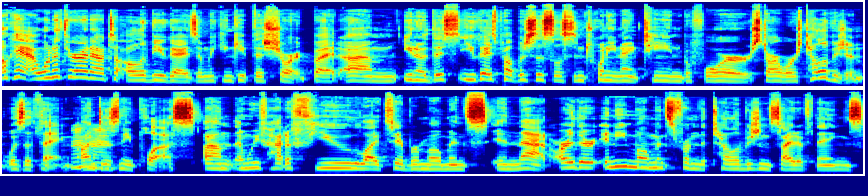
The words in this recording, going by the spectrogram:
Okay, I want to throw it out to all of you guys, and we can keep this short. But um, you know, this you guys published this list in 2019 before Star Wars television was a thing on Mhm. Disney Plus, um, and we've had a few lightsaber moments in that. Are there any moments from the television side of things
